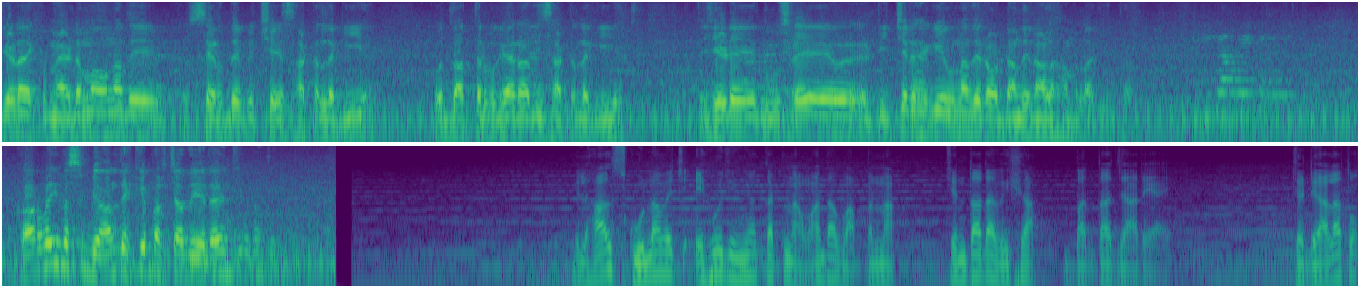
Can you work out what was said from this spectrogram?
ਜਿਹੜਾ ਇੱਕ ਮੈਡਮ ਆ ਉਹਨਾਂ ਦੇ ਸਿਰ ਦੇ ਪਿੱਛੇ ਸੱਟ ਲੱਗੀ ਆ ਉਹ ਦਾਤਰ ਵਗੈਰਾ ਦੀ ਸੱਟ ਲੱਗੀ ਆ। ਤੇ ਜਿਹੜੇ ਦੂਸਰੇ ਟੀਚਰ ਹੈਗੇ ਉਹਨਾਂ ਦੇ ਰੋਡਾਂ ਦੇ ਨਾਲ ਹਮਲਾ ਕੀਤਾ। ਕਾਰਵਾਈ ਬਸ ਬਿਆਨ ਲਿਖ ਕੇ ਪਰਚਾ ਦੇ ਰਹੇ ਜੀ ਉਹਨਾਂ ਤੇ। ਫਿਲਹਾਲ ਸਕੂਲਾਂ ਵਿੱਚ ਇਹੋ ਜਿਹੀਆਂ ਘਟਨਾਵਾਂ ਦਾ ਵਾਪਰਨਾ ਚਿੰਤਾ ਦਾ ਵਿਸ਼ਾ ਬਣਦਾ ਜਾ ਰਿਹਾ ਹੈ। ਜੰਡਿਆਲਾ ਤੋਂ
